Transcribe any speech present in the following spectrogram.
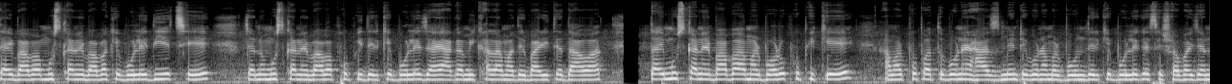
তাই বাবা মুস্কানের বাবাকে বলে দিয়েছে, যেন মুস্কানের বাবা ফুপিদেরকে বলে যায়, আগামীকাল আমাদের বাড়িতে দাওয়াত। তাই মুস্কানের বাবা আমার বড় ফুপিকে আমার ফুপাতো বোনের হাজবেন্ড এবং আমার বোনদেরকে বলে গেছে সবাই যেন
